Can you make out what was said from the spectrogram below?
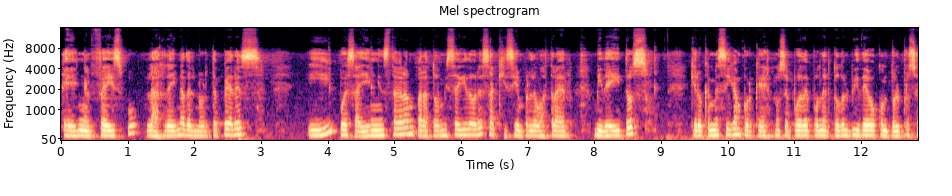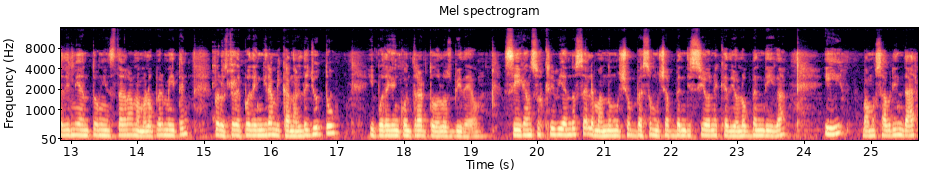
En el Facebook, La Reina del Norte Pérez y pues ahí en Instagram, para todos mis seguidores, aquí siempre les voy a traer videitos. Quiero que me sigan porque no se puede poner todo el video con todo el procedimiento en Instagram, no me lo permiten. Pero ustedes pueden ir a mi canal de YouTube y pueden encontrar todos los videos. Sigan suscribiéndose, les mando muchos besos, muchas bendiciones, que Dios los bendiga. Y vamos a brindar.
